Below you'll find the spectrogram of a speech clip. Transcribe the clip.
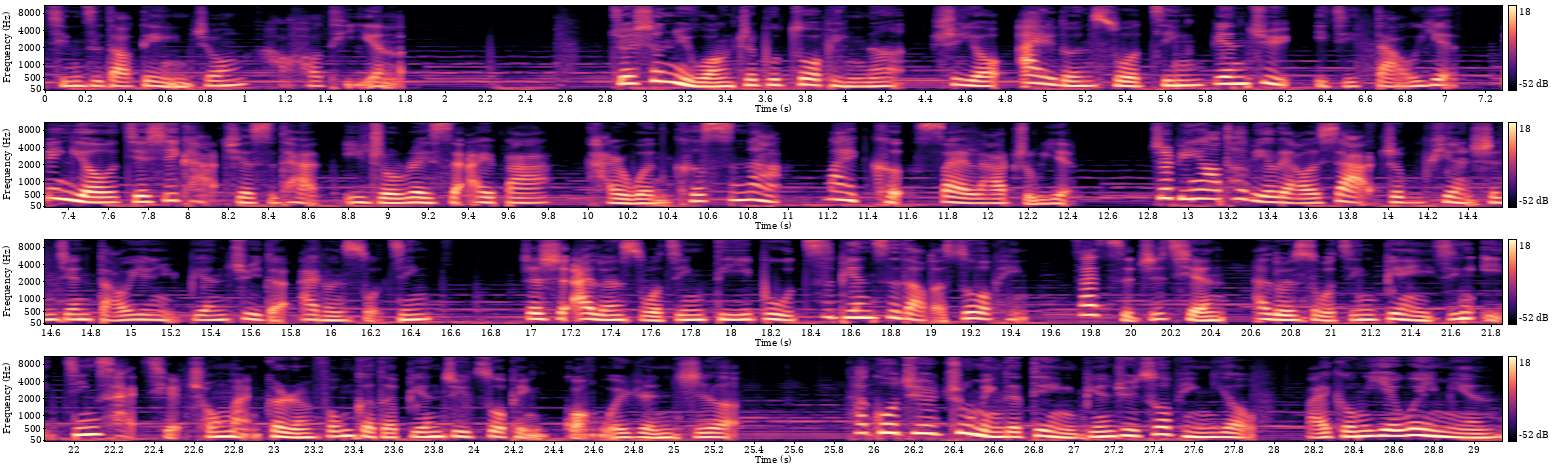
亲自到电影中好好体验了。《决胜女王》这部作品呢，是由艾伦·索金编剧以及导演，并由杰西卡·切斯坦、伊卓瑞斯·艾巴、凯文·科斯纳、麦克·塞拉主演。这边要特别聊一下这部片身兼导演与编剧的艾伦·索金，这是艾伦·索金第一部自编自导的作品。在此之前，艾伦·索金便已经以精彩且充满个人风格的编剧作品广为人知了。他过去著名的电影编剧作品有《白宫夜未眠》《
